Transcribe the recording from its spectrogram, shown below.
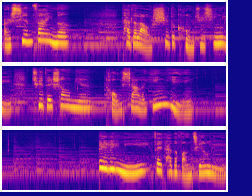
而现在呢，他的老师的恐惧心理却在上面投下了阴影。贝利尼在他的房间里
